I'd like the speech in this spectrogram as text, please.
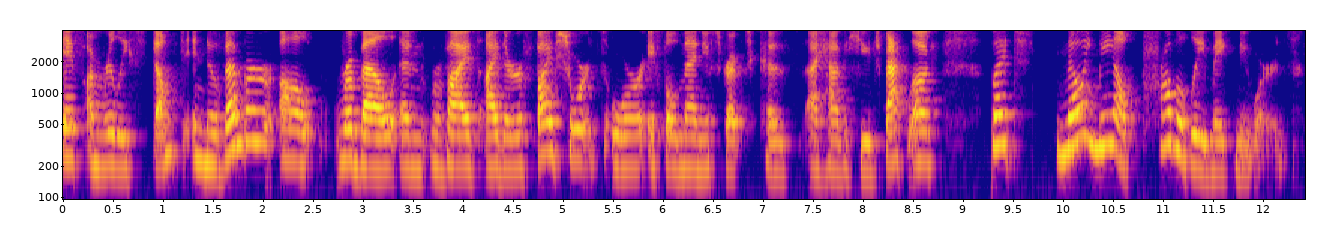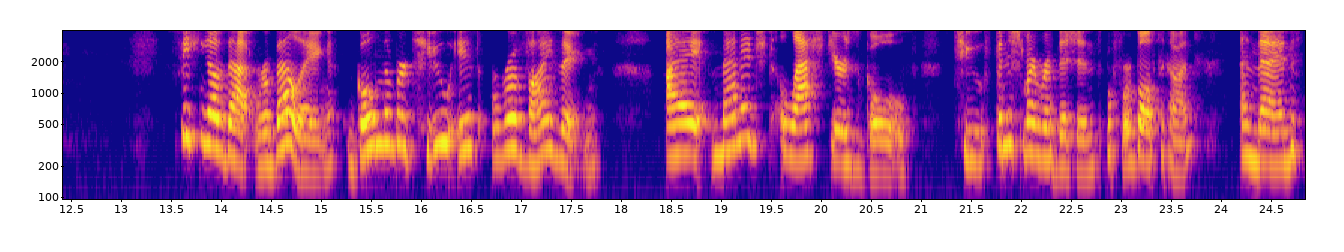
If I'm really stumped in November, I'll rebel and revise either five shorts or a full manuscript because I have a huge backlog. But knowing me, I'll probably make new words. Speaking of that rebelling, goal number two is revising. I managed last year's goals to finish my revisions before Balticon and then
